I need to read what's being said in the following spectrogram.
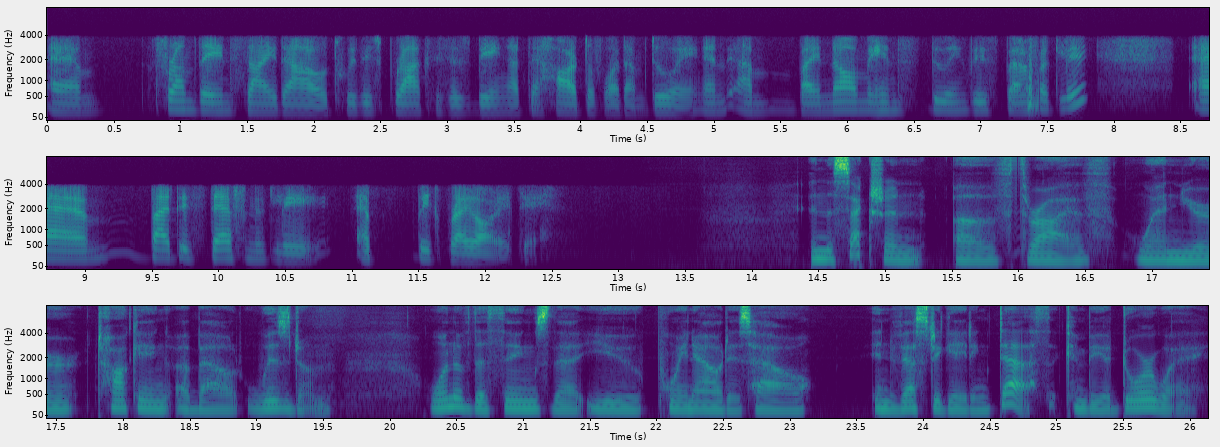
um, from the inside out with these practices being at the heart of what I'm doing. And I'm by no means doing this perfectly, um, but it's definitely a big priority. In the section of Thrive, when you're talking about wisdom, one of the things that you point out is how investigating death can be a doorway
